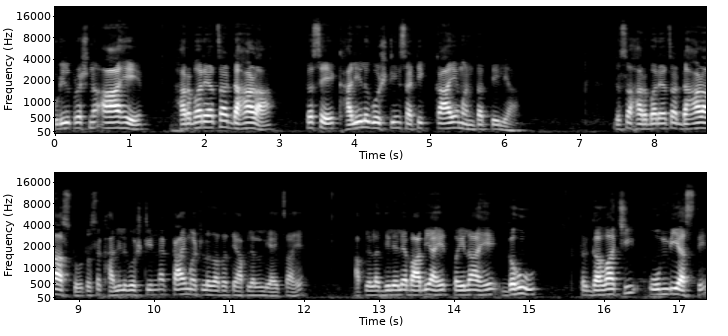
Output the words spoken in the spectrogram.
पुढील प्रश्न आ आहे हरभऱ्याचा डहाळा तसे खालील गोष्टींसाठी काय म्हणतात ते लिहा. जसं हरभऱ्याचा डहाळा असतो तसं खालील गोष्टींना काय म्हटलं जातं ते आपल्याला लिहायचं आहे. आपल्याला दिलेल्या बाबी आहेत. पहिला आहे गहू तर गव्हाची ओंबी असते.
